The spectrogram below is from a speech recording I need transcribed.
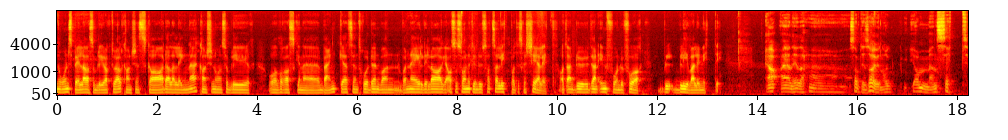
noen spillere som blir aktuelle, kanskje en skade eller lignende. Kanskje noen som blir overraskende benket, så en trodde en var, var nailed i laget. altså sånne ting. Du satser litt på at det skal skje litt. At du, den infoen du får, blir veldig nyttig. Ja, jeg er enig i det. Eh, samtidig så har vi nå jammen sett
